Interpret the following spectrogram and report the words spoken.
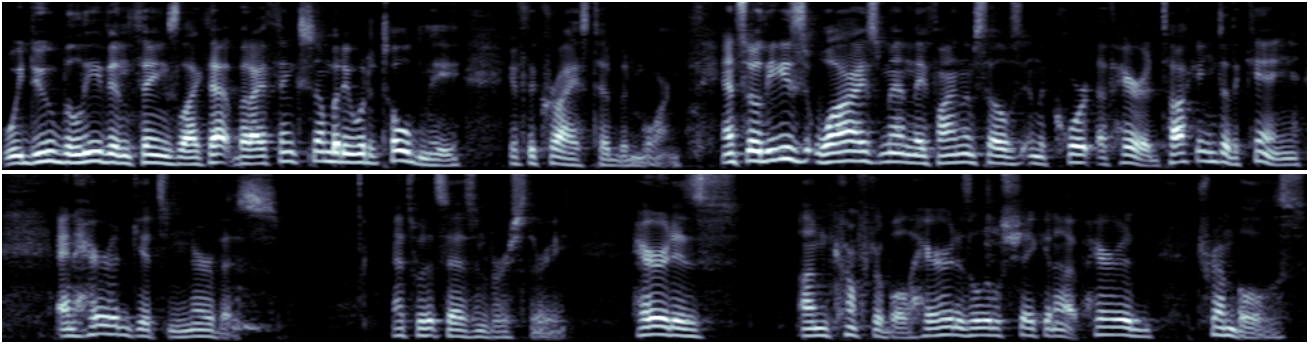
we do believe in things like that, but I think somebody would have told me if the Christ had been born. And so these wise men, they find themselves in the court of Herod, talking to the king, and Herod gets nervous. That's what it says in verse 3. Herod is uncomfortable. Herod is a little shaken up. Herod trembles.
